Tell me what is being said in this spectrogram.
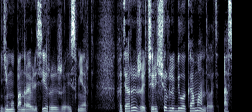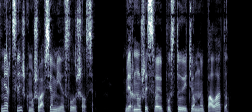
Ему понравились и рыжая, и смерть. Хотя рыжая чересчур любила командовать, а смерть слишком уж во всем ее слушался. Вернувшись в свою пустую темную палату,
